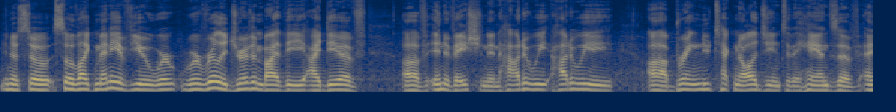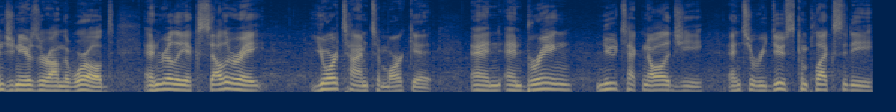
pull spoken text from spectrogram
You know, so, so like many of you, we're, we're really driven by the idea of, of innovation and how do we, how do we uh, bring new technology into the hands of engineers around the world and really accelerate your time to market and, and bring new technology and to reduce complexity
